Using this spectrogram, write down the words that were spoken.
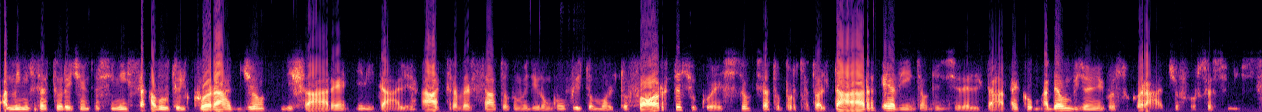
amministratore di centro-sinistra ha avuto il coraggio di fare in Italia. Ha attraversato come dire, un conflitto molto forte su questo, è stato portato al TAR e ha vinto anche in sede del TAR. Ecco, abbiamo bisogno di questo coraggio forse a sinistra.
